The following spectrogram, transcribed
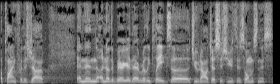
applying for this job. And then another barrier that really plagues uh, juvenile justice youth is homelessness.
